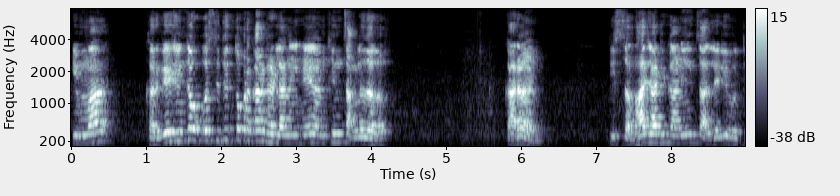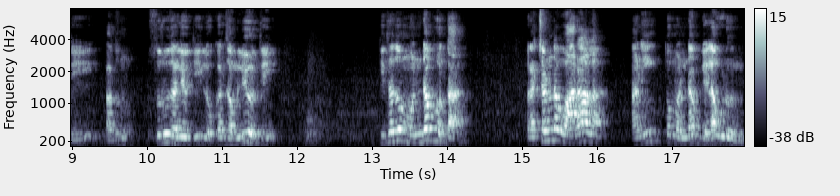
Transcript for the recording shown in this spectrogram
किंवा खरगेजींच्या उपस्थितीत तो प्रकार घडला नाही हे आणखीन चांगलं झालं. कारण ती सभा ज्या ठिकाणी चाललेली होती अजून सुरू झाली होती लोक जमली होती तिथं जो मंडप होता प्रचंड वारा आला आणि तो मंडप गेला उडून.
